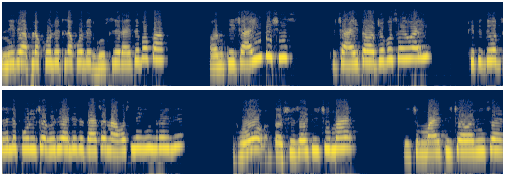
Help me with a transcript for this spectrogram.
मी ते आपल्या खोलीतल्या खोलीत घुसली राहते बापा. आणि तिची आई तशीच. तिची आई तर अजबच आहे बाई. किती दिवस झाले पोरीच्या घरी आली तर त्याचं नावच नाही घेऊन राहिली? हो तशीच आहे तिची माय. तिची माय तिच्या वाणीच आहे.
